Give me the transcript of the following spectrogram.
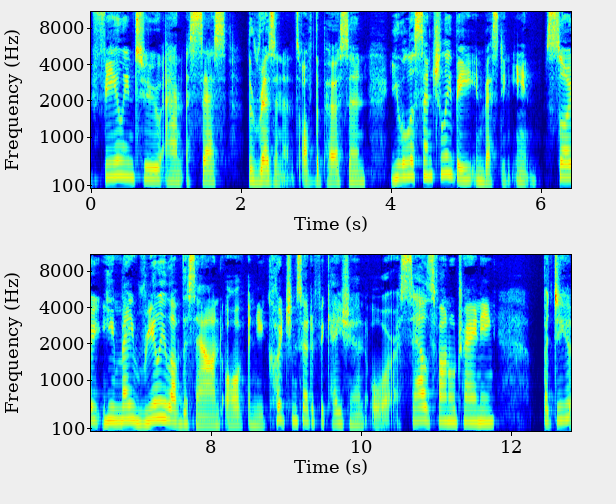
feel into and assess the resonance of the person you will essentially be investing in. So you may really love the sound of a new coaching certification or a sales funnel training, but do you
